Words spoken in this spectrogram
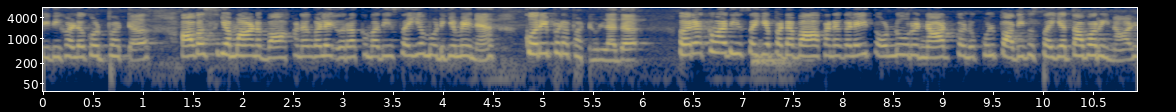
விதிகளுக்குட்பட்டு அவசியமான வாகனங்களை இறக்குமதி செய்ய முடியும் என குறிப்பிடப்பட்டுள்ளது. இறக்குமதி செய்யப்பட்ட வாகனங்களை தொண்ணூறு நாட்களுக்குள் பதிவு செய்ய தவறினால்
